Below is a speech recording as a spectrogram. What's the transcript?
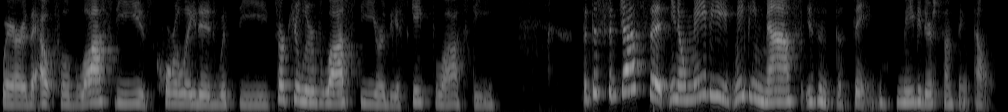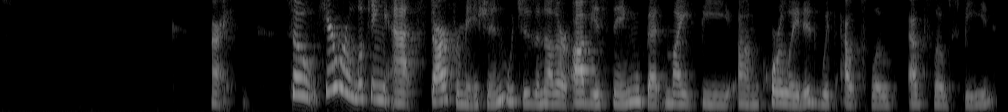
where the outflow velocity is correlated with the circular velocity or the escape velocity. But this suggests that, you know, maybe, maybe mass isn't the thing. Maybe there's something else. All right. So here we're looking at star formation, which is another obvious thing that might be um, correlated with outflow, outflow speed.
